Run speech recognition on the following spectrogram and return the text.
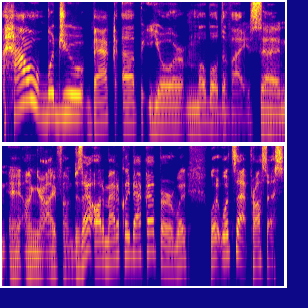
how would you back up your mobile device uh, on your iPhone? Does that automatically back up, or what? What what's that process?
